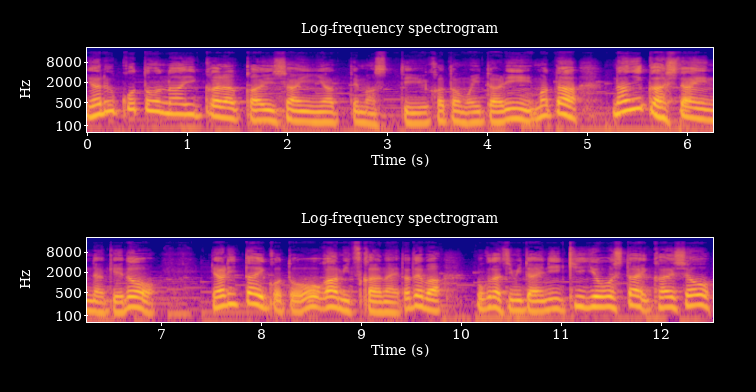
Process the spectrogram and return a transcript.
やることないから会社員やってますっていう方もいたりまた何かしたいんだけどやりたいことが見つからない。例えば僕たちみたいに起業したい会社を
